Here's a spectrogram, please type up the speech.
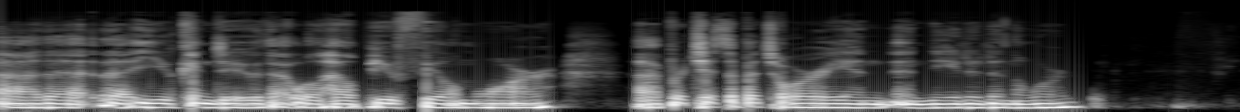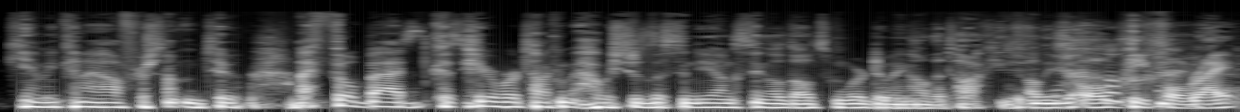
uh, that, that you can do that will help you feel more uh, participatory and, and needed in the Word. Cami, can I offer something too? I feel bad because here we're talking about how we should listen to young single adults and we're doing all the talking, all these no. old people, right?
